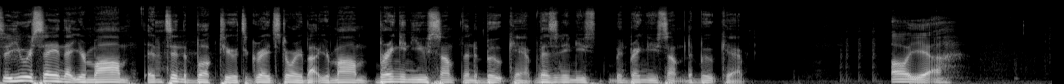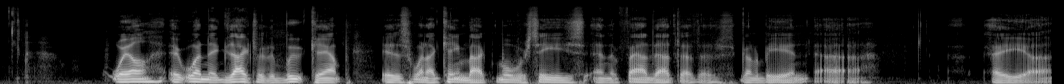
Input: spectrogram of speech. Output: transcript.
So you were saying that your mom, it's in the book too. It's a great story about your mom bringing you something to boot camp, visiting you and bringing you something to boot camp. Oh yeah. Well, it wasn't exactly the boot camp. Is when I came back from overseas and I found out that I was going to be in uh, a uh,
